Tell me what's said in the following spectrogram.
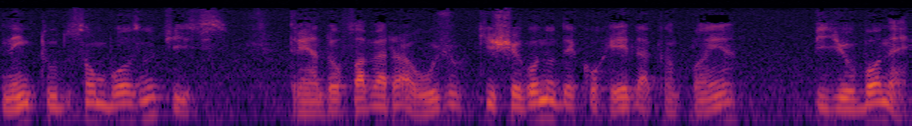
nem tudo são boas notícias. O treinador Flávio Araújo, que chegou no decorrer da campanha, pediu o boné.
